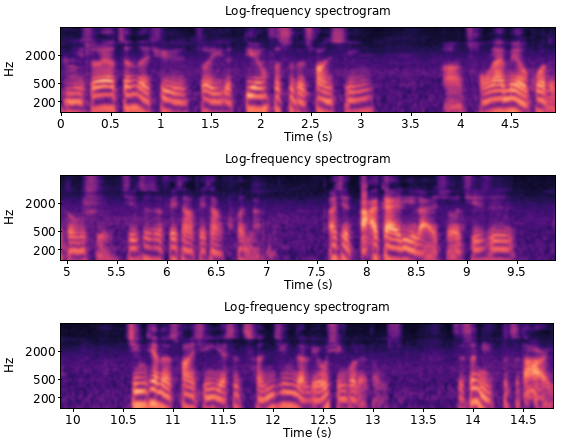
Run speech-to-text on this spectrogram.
你说要真的去做一个颠覆式的创新，啊，从来没有过的东西，其实这是非常非常困难的，而且大概率来说，其实。今天的创新也是曾经的流行过的东西，只是你不知道而已。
